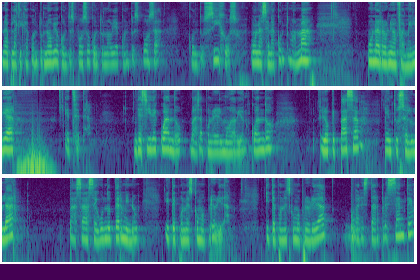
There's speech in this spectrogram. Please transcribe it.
una plática con tu novio, con tu esposo, con tu novia, con tu esposa, con tus hijos, una cena con tu mamá, una reunión familiar, etc. Decide cuándo vas a poner el modo avión, cuándo lo que pasa en tu celular pasa a segundo término y te pones como prioridad. Y te pones como prioridad para estar presente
